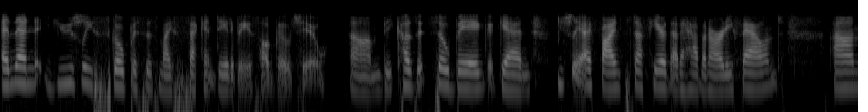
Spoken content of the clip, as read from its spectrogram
and then usually Scopus is my second database I'll go to. Um, because it's so big, again, usually I find stuff here that I haven't already found. Um,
